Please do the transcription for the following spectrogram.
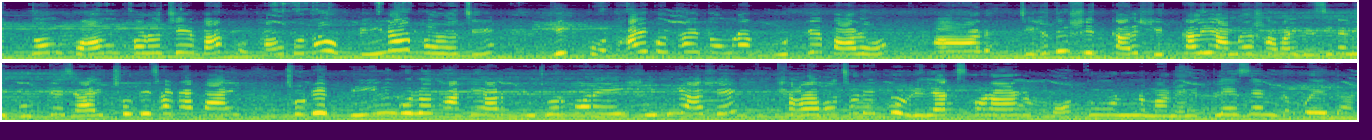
একদম কম খরচে বা কোথাও কোথাও বিনা খরচে ঠিক কোথায় কোথায় তোমরা ঘুরতে পারো। আর যেহেতু শীতকাল, শীতকালেই আমরা সবাই বেসিক্যালি ঘুরতে যাই, ছুটি ছাটা পাই ছুটির দিনগুলো থাকে আর পুজোর পরে এই শীতই আসে, সারা বছর একটু রিল্যাক্স করার মতন মানে প্লেজেন্ট ওয়েদার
